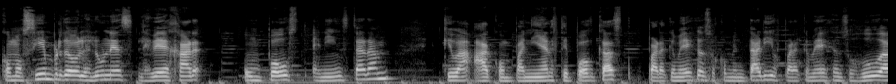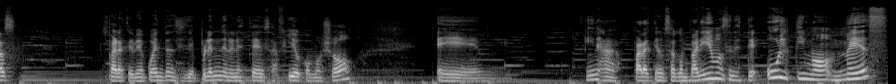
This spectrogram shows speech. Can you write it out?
Como siempre todos los lunes les voy a dejar un post en Instagram que va a acompañar este podcast para que me dejen sus comentarios, para que me dejen sus dudas, para que me cuenten si se prenden en este desafío como yo. Eh, y nada, para que nos acompañemos en este último mes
